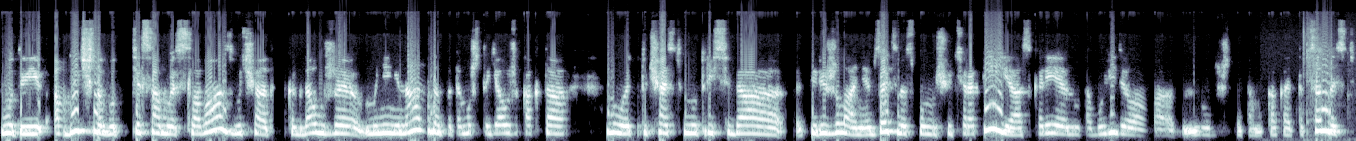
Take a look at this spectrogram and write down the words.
Вот, и обычно вот те самые слова звучат, когда уже мне не надо, потому что я уже как-то ну, эту часть внутри себя пережила, не обязательно с помощью терапии, а скорее, ну, там, увидела, ну, что там какая-то ценность.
